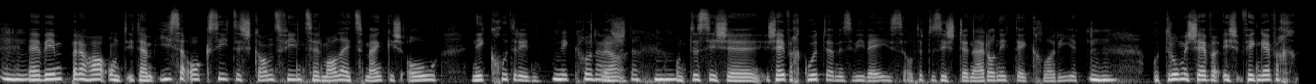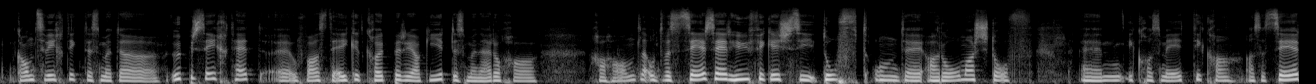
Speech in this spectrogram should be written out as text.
mhm. äh, Wimpern haben. Und in diesem Eisenoxid, das ist ganz fein zermahlen, hat es manchmal auch Nickel drin. Nickelreste. Ja. Mhm. Und das ist, äh, ist einfach gut, wenn man es wie weiss. Oder? Das ist dann auch nicht deklariert. Mhm. Und darum ist, einfach, ist finde ich einfach ganz wichtig, dass man da Übersicht hat, äh, auf was der eigene Körper reagiert, dass man auch kann, kann handeln Und was sehr, sehr häufig ist, sind Duft- und äh, Aromastoffe ähm, in Kosmetika. Also sehr,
